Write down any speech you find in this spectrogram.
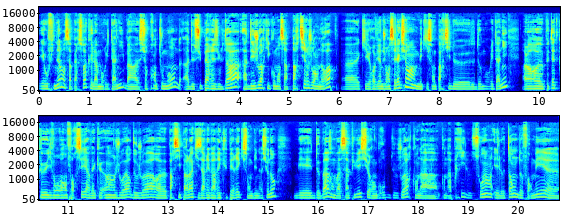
Et au final, on s'aperçoit que la Mauritanie ben, surprend tout le monde, a de super résultats, a des joueurs qui commencent à partir jouer en Europe, euh, qui reviennent jouer en sélection, hein, mais qui sont partis de, de, Mauritanie. Alors euh, peut-être qu'ils vont renforcer avec un joueur, deux joueurs, euh, par-ci par-là, qu'ils arrivent à récupérer, qui sont binationaux. Mais de base, on va s'appuyer sur un groupe de joueurs qu'on a, qu'on a pris le soin et le temps de former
